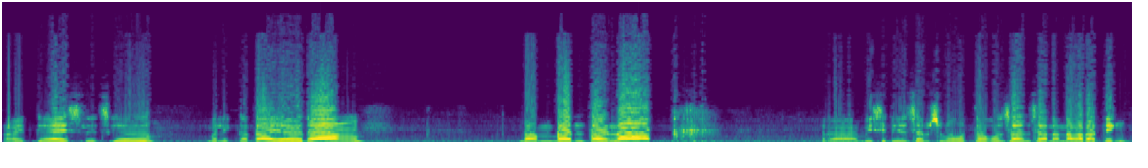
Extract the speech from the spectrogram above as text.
Right guys, let's go. Balik na tayo ng Bamban Tarlac. Grabe si din Sabs Moto kung saan saan na nakarating.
